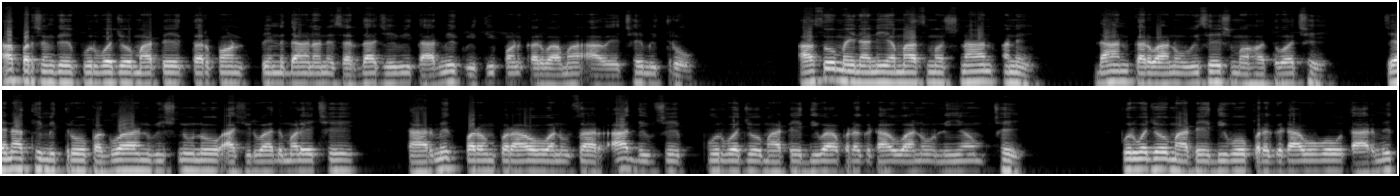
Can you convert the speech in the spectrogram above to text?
આ પ્રસંગે પૂર્વજો માટે તર્પણ, પિંડદાન અને શ્રદ્ધા જેવી ધાર્મિક વિધિ પણ કરવામાં આવે છે મિત્રો. આસો મહિનાની અમાસમાં સ્નાન અને દાન કરવાનું વિશેષ મહત્વ છે. જેનાથી મિત્રો ભગવાન વિષ્ણુનો આશીર્વાદ મળે છે. ધાર્મિક પરંપરાઓ અનુસાર આ દિવસે પૂર્વજો માટે દીવા પ્રગટાવવાનો નિયમ છે. પૂર્વજો માટે દીવો પ્રગટાવવો ધાર્મિક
